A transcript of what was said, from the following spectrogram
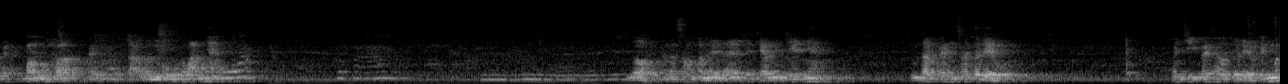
quét bóng và cái tạo vân gỗ các bạn nha rồi nó xong kéo lên trên nhé chúng ta quét làm sao cho đều. Anh chị quét theo cho đều hết mức.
